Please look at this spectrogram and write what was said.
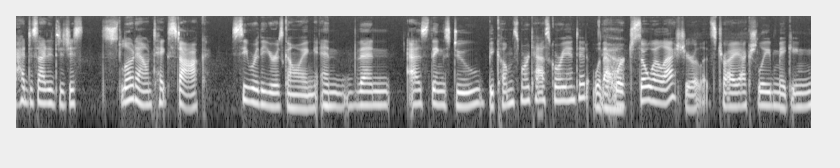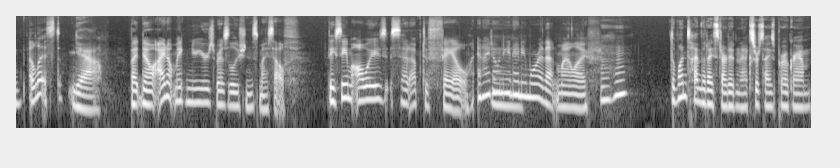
had decided to just slow down, take stock, see where the year is going, and then as things do becomes more task oriented. Well, that Yeah. worked so well last year. Let's try actually making a list. Yeah. But no, I don't make New Year's resolutions myself. They seem always set up to fail, and I don't need mm. any more of that in my life. Mm-hmm. the one time that I started an exercise program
